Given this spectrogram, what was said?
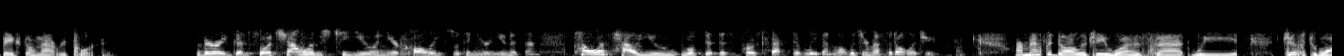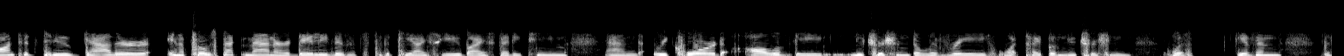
based on that report. Very good. So a challenge to you and your colleagues within your unit then. Tell us how you looked at this prospectively then. What was your methodology? Our methodology was that we just wanted to gather in a prospect manner daily visits to the PICU by a study team and record all of the nutrition delivery, what type of nutrition was given, the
